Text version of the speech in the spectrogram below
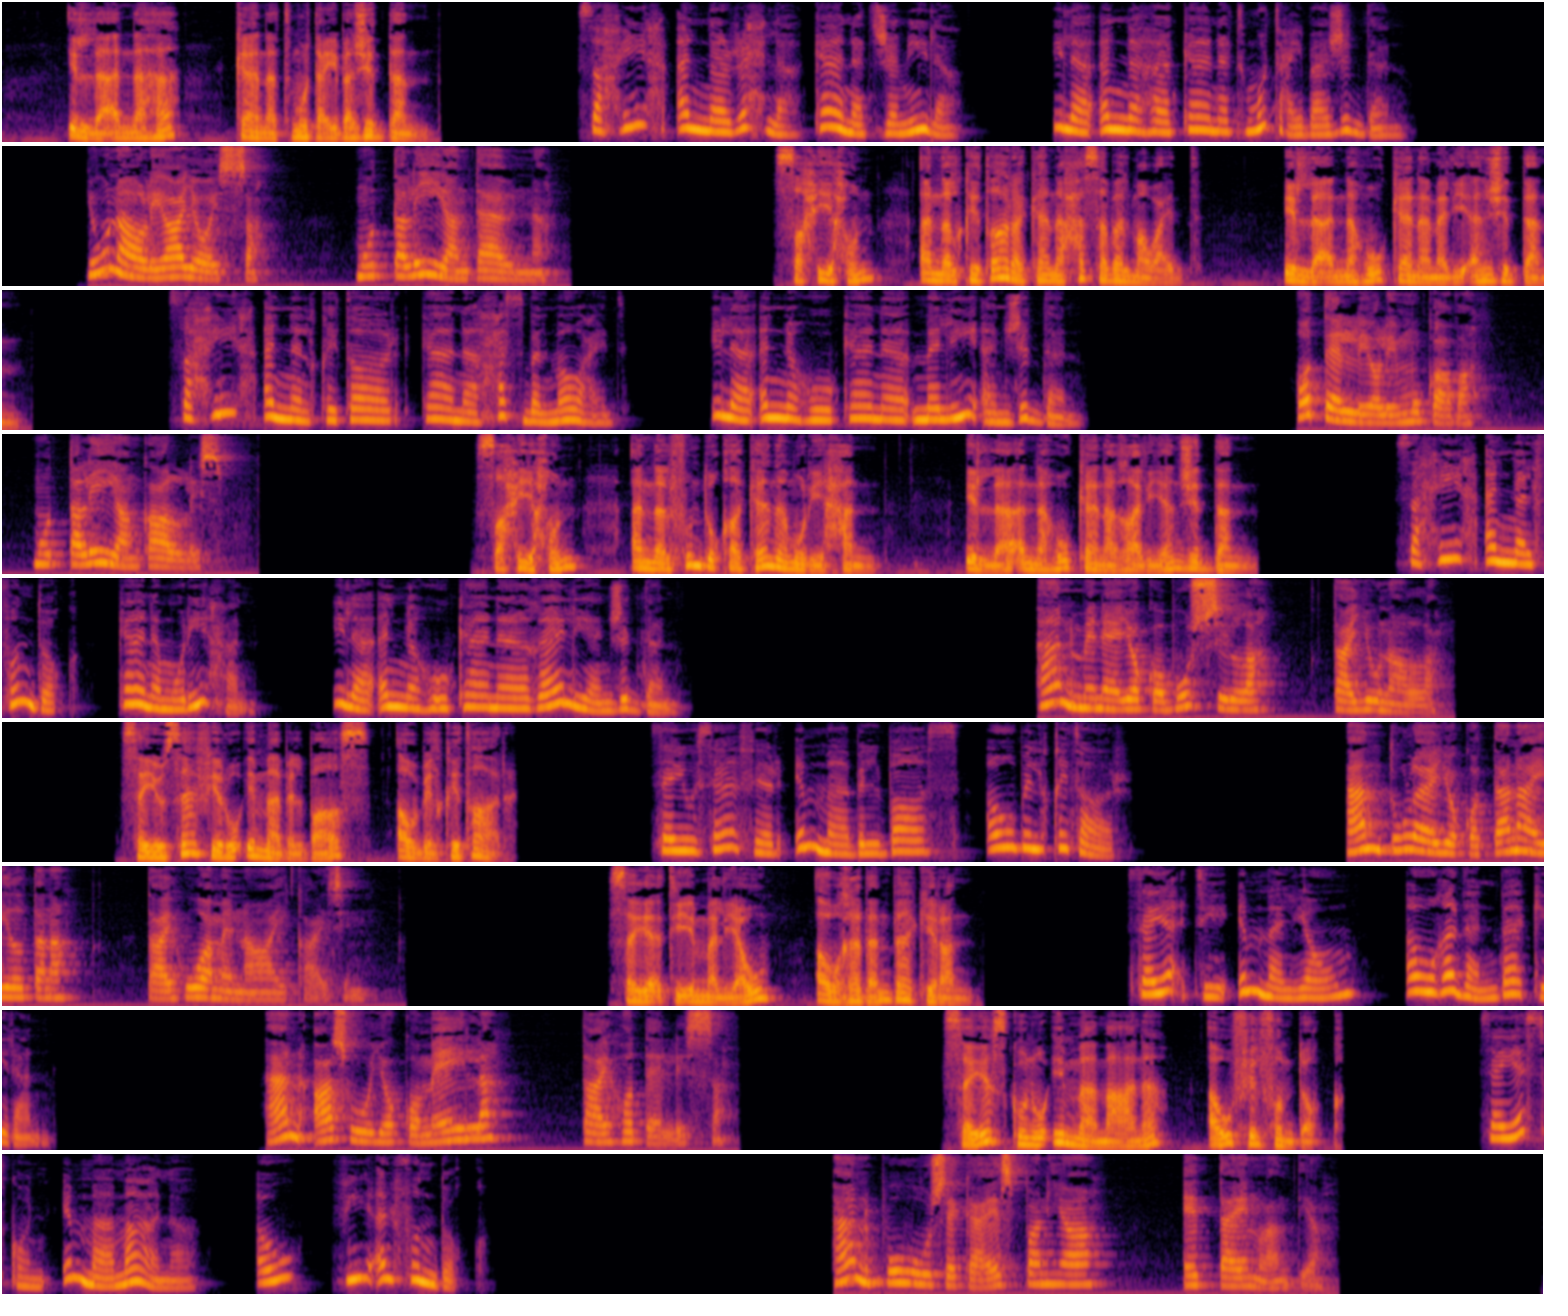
إلا أنها كانت متعبة جدا صحيح أن الرحلة كانت جميلة إلى أنها كانت متعبة جدا Juna oli ajoissa, mutta liian täynnä. صحيح أن القطار كان حسب الموعد إلا أنه كان مليئا جدا صحيح أن القطار كان حسب الموعد إلى أنه كان مليئا جدا. Hotelli oli mukava, mutta liian kallis. صحيح أن الفندق كان مريحا إلا أنه كان غاليا جدا. صحيح أن الفندق كان مريحا إلى أنه كان غاليا جدا. Hän menee joko bussilla tai junalla. سيسافر إما بالباص أو بالقطار سيسافر إما بالباص أو بالقطار Hän tulee joko tänä iltana tai huomenna aikaisin. سيأتي إما اليوم أو غدا باكرا سيأتي إما اليوم أو غدا باكرا Hän asuu joko meillä tai hotellissa. سيسكن إما معنا أو في الفندق سيسكن إما معنا أو في الفندق Hän puhuu sekä espanjaa että englantia.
